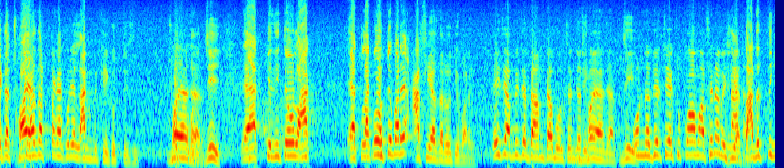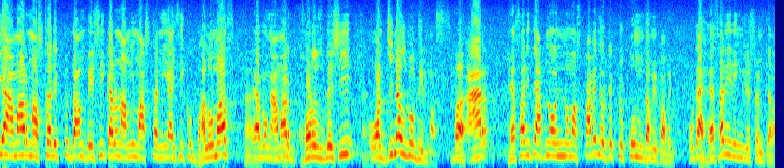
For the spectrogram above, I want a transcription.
এটা ছয় হাজার টাকা করে লাখ বিক্রি করতেছি। 6,000? জি এক কেজিতেও লাখ এক লাখও হতে পারে আশি হাজার হতে পারে। এই যে আপনি যে দামটা বলছেন যে ছয় হাজার। অন্যদের চেয়ে একটু কম আছে না বেশি? তাদের থেকে আমার মাছটার একটু দাম বেশি কারণ আমি মাছটা নিয়ে আইছি খুব ভালো মাছ হ্যাঁ। এবং আমার খরচ বেশি অরিজিনাল নদীর মাছ। বাহ। আর হেসারিতে আপনি অন্য মাছ পাবেন ওটা একটু কম দামে পাবেন। ওটা হেসারির ইংরেশন করা।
